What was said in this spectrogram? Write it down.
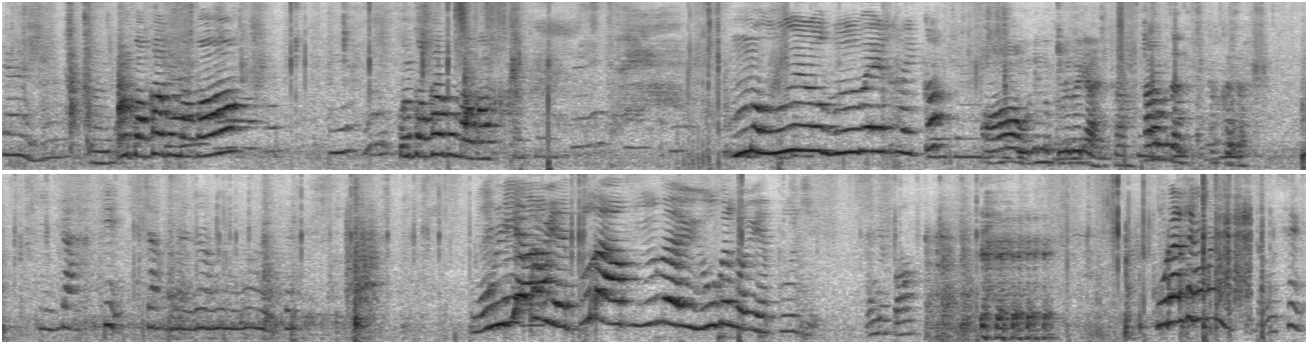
응, 꿀꺽 하고 먹어. 꿀꺽 하고 먹어 엄마 오늘은 물에 살까? 어 우리는 블루베리 안 타 할아버지한테 부탁하자 진짜 진짜 예쁘다. 근데 이게 더 예쁘지. 안 예뻐. 보라색만 예쁘다. 색.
